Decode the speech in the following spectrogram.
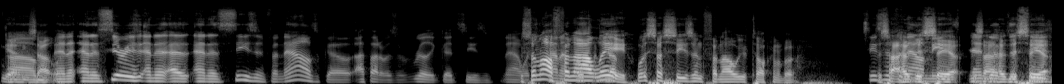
yeah, Um, exactly. And and as series and as and as season finales go, I thought it was a really good season finale. so not a finale. up- What's this season finale you're talking about? Season that how they say it? Is that how the they say it?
